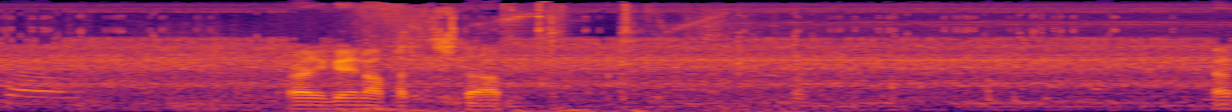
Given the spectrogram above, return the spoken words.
Okay. Alright, I'm getting off at the stop. Oh,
